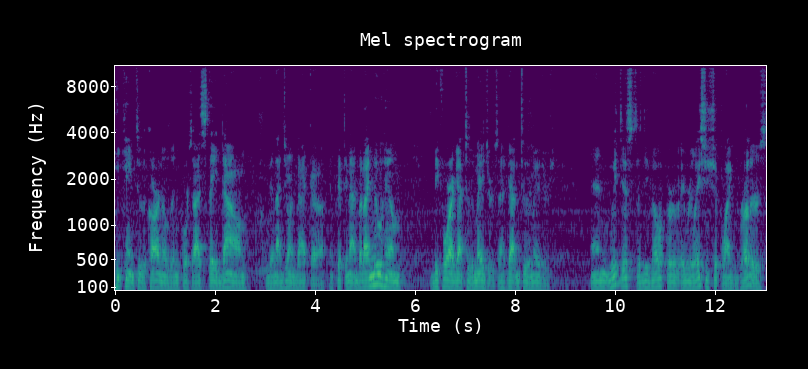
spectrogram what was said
he came to the Cardinals, and of course I stayed down. Then I joined back uh, in '59. But I knew him before I got to the majors. I had gotten to the majors, and we just developed a, a relationship like brothers.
